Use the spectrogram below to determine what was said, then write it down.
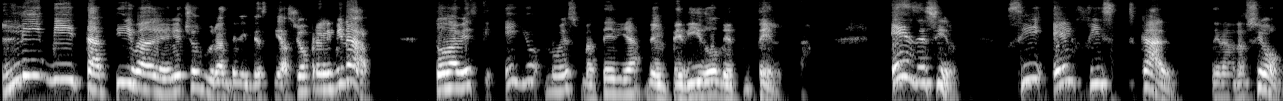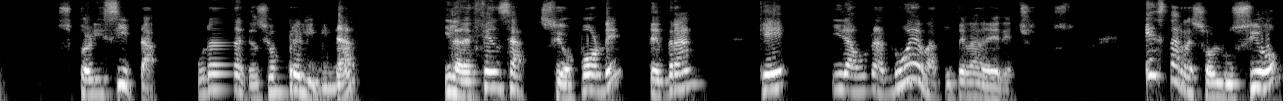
limitativa de derechos durante la investigación preliminar, toda vez que ello no es materia del pedido de tutela. Es decir, si el fiscal de la nación solicita una detención preliminar y la defensa se opone, tendrán que ir a una nueva tutela de derechos. Esta resolución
